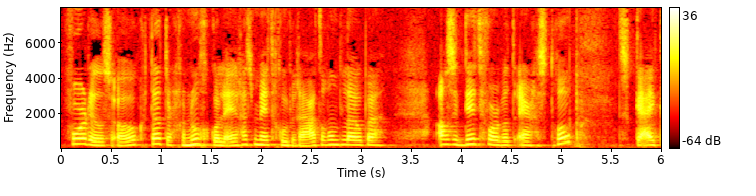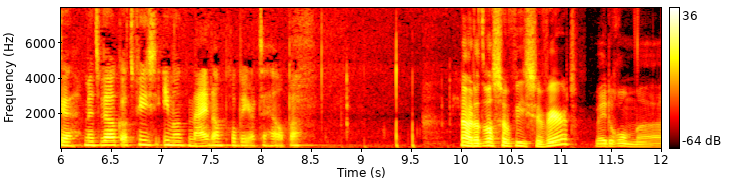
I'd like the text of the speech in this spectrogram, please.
Voordeel is ook dat er genoeg collega's met goed raad rondlopen. Als ik dit voorbeeld ergens drop, eens kijken met welk advies iemand mij dan probeert te helpen. Nou, dat was Sophie Serveert. Wederom uh,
